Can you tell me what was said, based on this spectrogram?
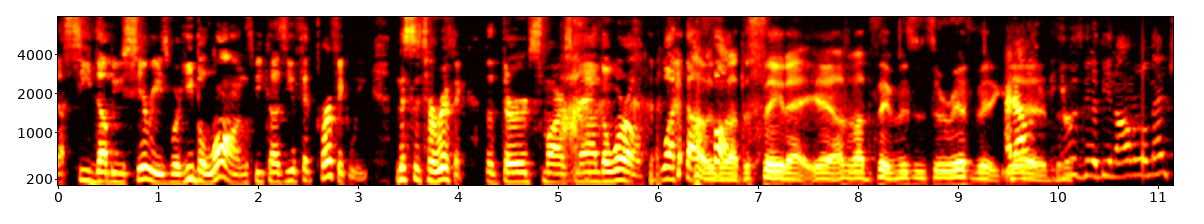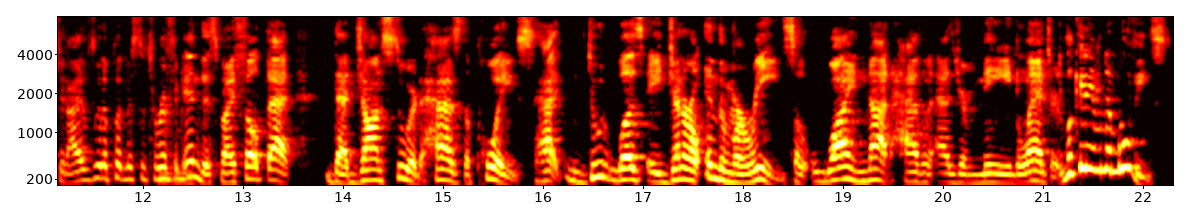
a CW series where he belongs because he fit perfectly. Mister Terrific, the third smartest man in the world. What the I was fuck? about to say that. Yeah, I was about to say Mrs. Terrific. And yeah, I was, he was going to be an honorable mention. I was going to put Mr. Terrific Mhm. in this, but I felt that that John Stewart has the poise. Dude was a general in the Marines, so why not have him as your main lantern? Look at even the movies.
